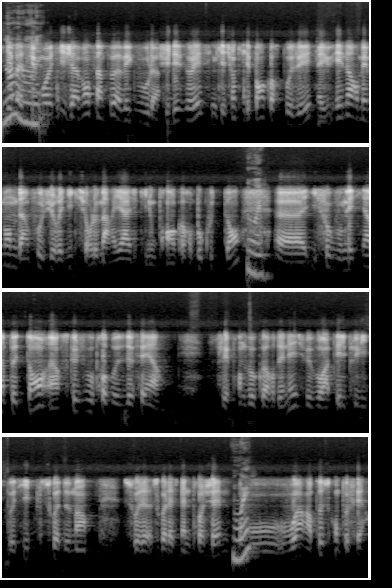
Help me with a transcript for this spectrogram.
Non, mais parce que est- moi aussi j'avance un peu avec vous là. Je suis désolé, c'est une question qui s'est pas encore posée. Il y a eu énormément d'infos juridiques sur le mariage qui nous prend encore beaucoup de temps. Ouais. Euh, il faut que vous me laissiez un peu de temps. Alors ce que je vous propose de faire, je vais prendre vos coordonnées, je vais vous rappeler le plus vite possible, soit demain, soit, soit la semaine prochaine, pour voir un peu ce qu'on peut faire.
